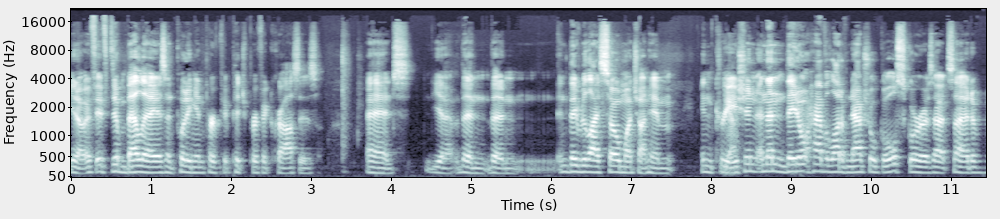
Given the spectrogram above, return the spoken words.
you know if if Dembele isn't putting in perfect pitch perfect crosses, and you know then then and they rely so much on him in creation, and then they don't have a lot of natural goal scorers outside of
